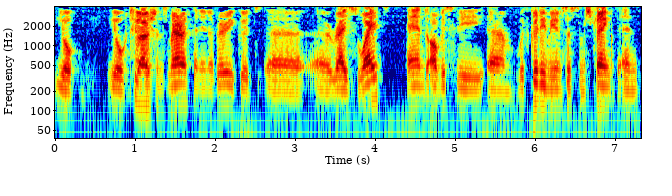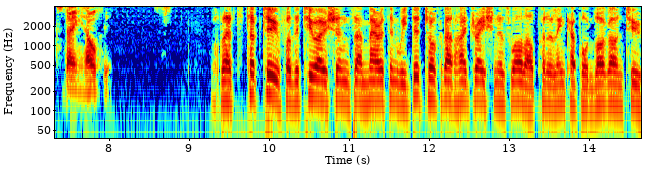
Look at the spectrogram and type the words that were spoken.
your your Two Oceans Marathon in a very good uh, uh race weight and obviously um, with good immune system strength and staying healthy. Well, that's tip two for the Two Oceans uh, Marathon. We did talk about hydration as well. I'll put a link up or log on to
